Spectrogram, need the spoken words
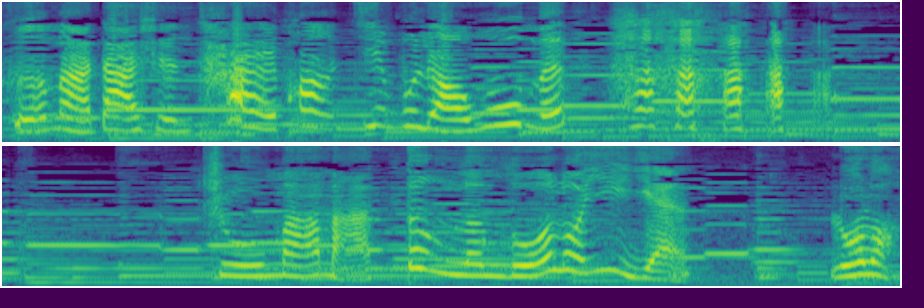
河马大婶太胖，进不了屋门，哈哈哈哈！猪妈妈瞪了罗罗一眼，罗罗，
